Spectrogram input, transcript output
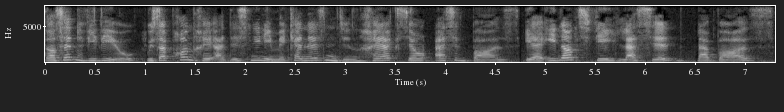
Dans cette vidéo, vous apprendrez à dessiner les mécanismes d'une réaction acide-base et à identifier l'acide, la base,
